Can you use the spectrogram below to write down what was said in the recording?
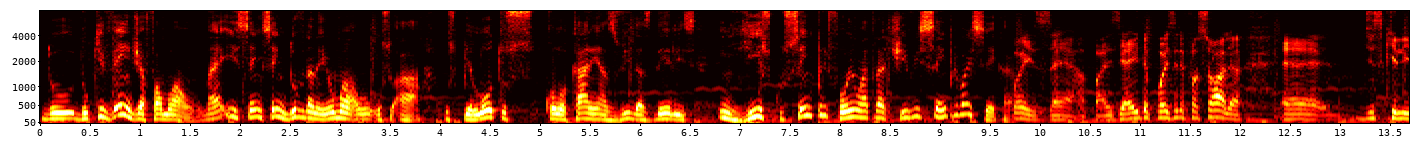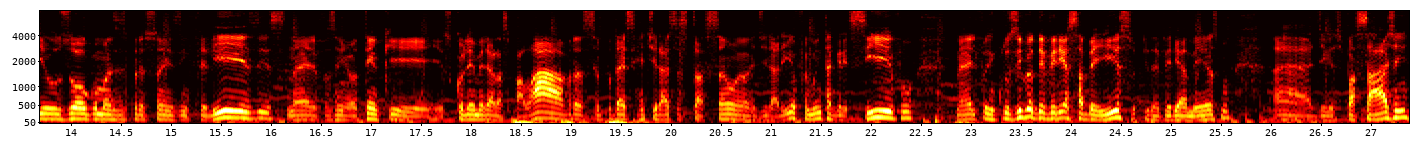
do, do que vende a Fórmula 1, né? E sem, sem dúvida nenhuma, os, a, os pilotos colocarem as vidas deles em risco sempre foi um atrativo e sempre vai ser, cara. Pois é, rapaz. E aí depois ele falou assim: olha, é, diz que ele usou algumas expressões infelizes, né? Ele falou assim: eu tenho que escolher melhor as palavras. Se eu pudesse retirar essa situação, eu retiraria. Foi muito agressivo, né? Ele falou: inclusive, eu deveria saber isso, e deveria mesmo, é, diga-se passagem,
